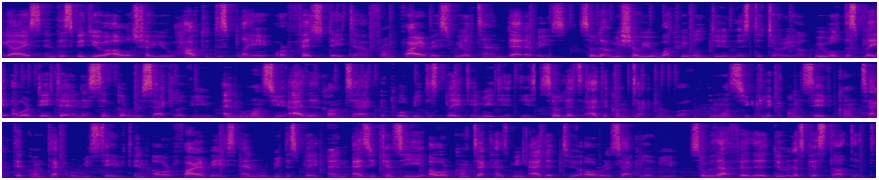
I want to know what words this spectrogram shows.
guys, in this video I will show you how to display or fetch data from Firebase real-time database. So let me show you what we will do in this tutorial. We will display our data in a simple recycler view and once you add a contact it will be displayed immediately. So let's add a contact number and once you click on save contact the contact will be saved in our Firebase and will be displayed and as you can see our contact has been added to our recycler view. So without further ado let's get started.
